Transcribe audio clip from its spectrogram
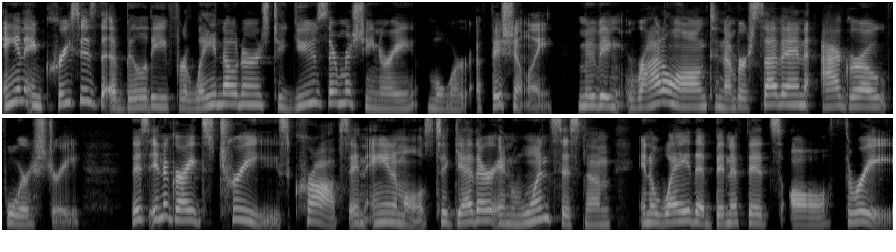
and increases the ability for landowners to use their machinery more efficiently. Moving right along to number seven agroforestry. This integrates trees, crops, and animals together in one system in a way that benefits all three.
